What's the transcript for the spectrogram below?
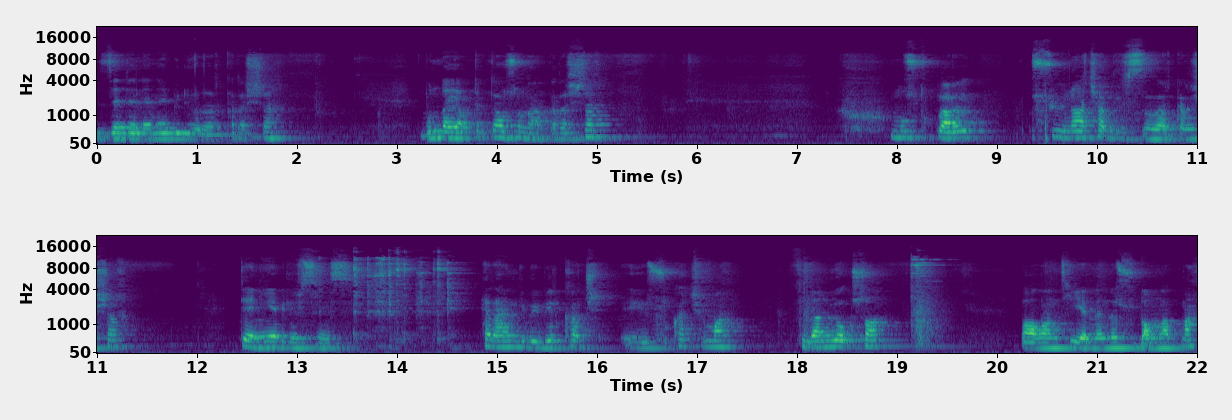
Zedelenebiliyor arkadaşlar. Bunu da yaptıktan sonra arkadaşlar muslukları suyunu açabilirsiniz arkadaşlar. Deneyebilirsiniz. Herhangi bir birkaç e, su kaçırma filan yoksa bağlantı yerlerinde su damlatma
